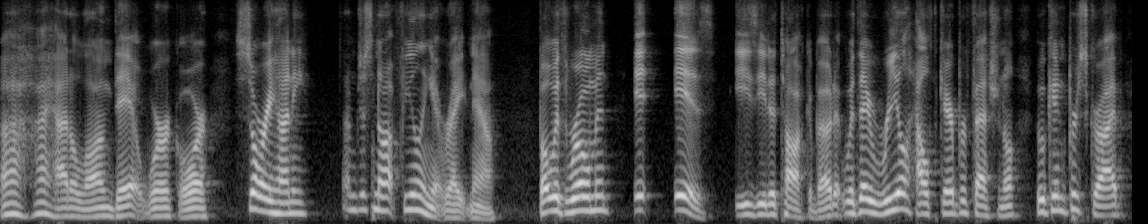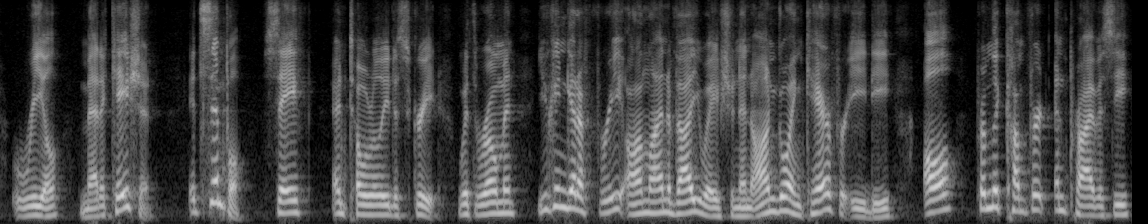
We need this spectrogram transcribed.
oh, I had a long day at work, or sorry, honey, I'm just not feeling it right now. But with Roman, it is easy to talk about it with a real healthcare professional who can prescribe real medication. It's simple, safe, and totally discreet. With Roman, you can get a free online evaluation and ongoing care for ED all from the comfort and privacy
